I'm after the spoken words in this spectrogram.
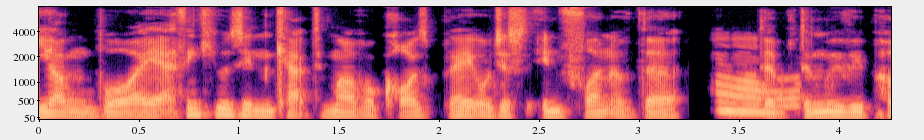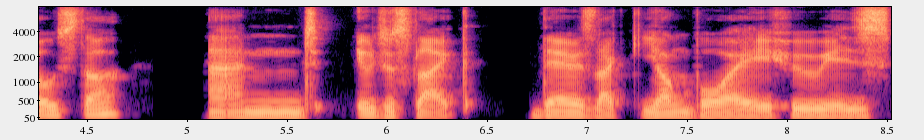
young boy. I think he was in Captain Marvel cosplay or just in front of the, the, the movie poster, and it was just like there's like young boy who is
